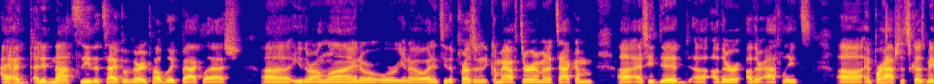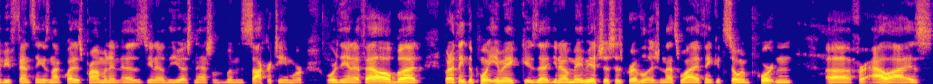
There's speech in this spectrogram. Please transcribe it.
I had I did not see the type of very public backlash uh, either online or, or you know I didn't see the president come after him and attack him uh, as he did uh, other other athletes. Uh, and perhaps it's because maybe fencing is not quite as prominent as you know the U.S. national women's soccer team or or the NFL. But but I think the point you make is that you know maybe it's just his privilege, and that's why I think it's so important uh, for allies,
